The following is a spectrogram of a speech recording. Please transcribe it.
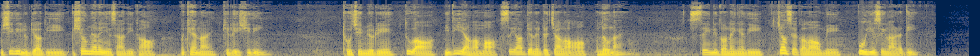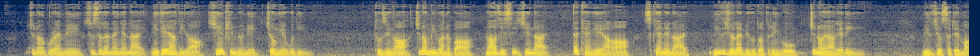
မရှိသည့်လူတစ်ယောက်သည်အရှုံးများနဲ့ရင်စားသည့်အခါမခံနိုင်ဖြစ်လေရှိသည် ထိုချိန်မျိုးတွင် သူ့အောင်မိသည့်ရာကမှစိတ်အားပြက်လက်တက်ကြလောက်အောင်မလုံနိုင်စိတ်နေသောနိုင်ငံသည်ကြောက်ဆက်ကားလောက်အောင်ပင်ပိုရည်စိမ့်လာရသည်ကျွန်တော်ကိုယ်တိုင်ပင်ဆွစ်ဇာလန်နိုင်ငံ၌နေခဲ့ရသည်ကရင်းဖြစ်မျိုးနှင့်ကြုံခဲ့ပူသည်ထိုစဉ်ကကျွန်တော်မိဘနှစ်ပါးနာဇီစစ်ချင်း၌တက်ခံခဲ့ရကစကန်နေ၌မိသူချိုလိုက်ပြီဟုသောသတင်းကိုကျွန်တော်ရခဲ့သည်မိသူချိုစက်တဲ့မှာ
